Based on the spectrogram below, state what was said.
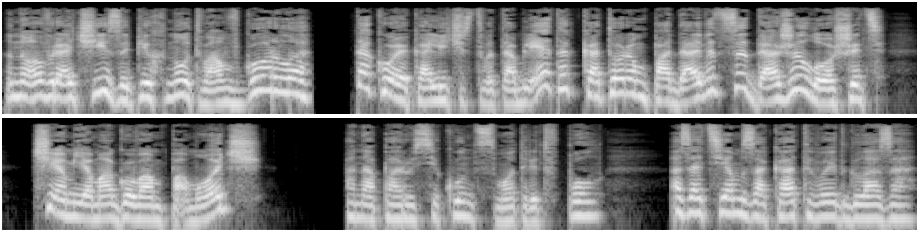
но врачи запихнут вам в горло такое количество таблеток, которым подавится даже лошадь. Чем я могу вам помочь?» Она пару секунд смотрит в пол, а затем закатывает глаза.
